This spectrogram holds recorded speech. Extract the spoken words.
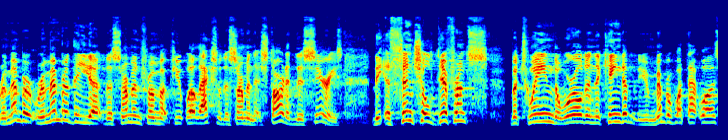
Remember, remember the, uh, the sermon from a few, well, actually the sermon that started this series. The essential difference between the world and the kingdom. Do you remember what that was?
